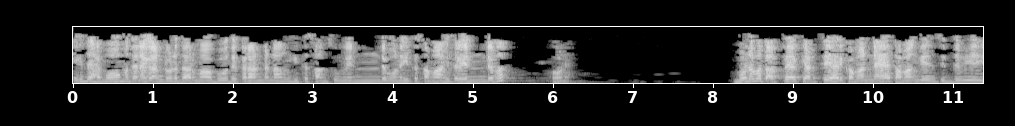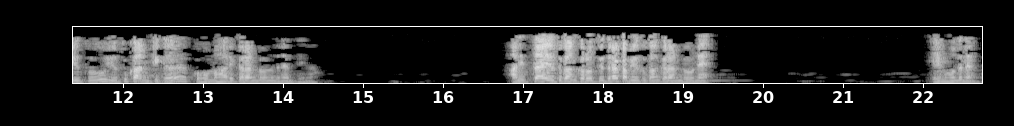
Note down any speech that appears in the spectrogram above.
ඒකද හැමෝම දැනගන්න ඕන ධර්ම අවබෝධ කරන්න නම් හිත සංසුන් වෙන්න ඕන හිත සමාහිත වෙන්නම ඕනේ. මොනම තත්වයක් යටතේ හරි කමන්නේ තමන්ගෙන් සිද්ධ විය යුතු යුතුයකම් ටික කොහොම හරි කරන්න ඕනද නැද්ද එහෙනම්? අනිත් අය යුතුයකම් කරොත් විතරක් අපි යුතුයකම් කරන්න ඕනේ. එහෙම හොඳ නැද්ද?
